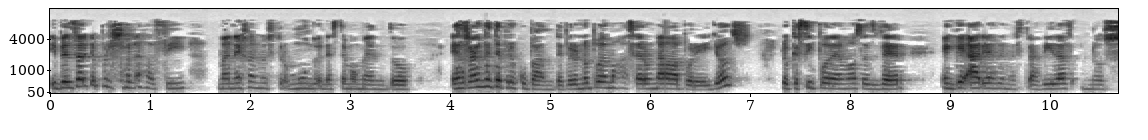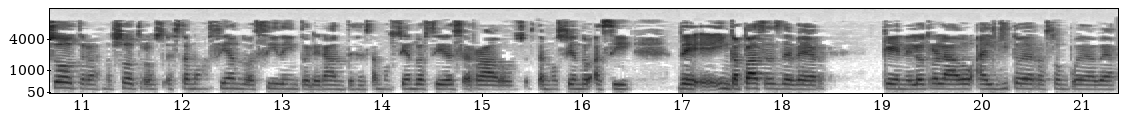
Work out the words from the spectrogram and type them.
Y pensar que personas así manejan nuestro mundo en este momento es realmente preocupante, pero no podemos hacer nada por ellos. Lo que sí podemos es ver en qué áreas de nuestras vidas nosotras, nosotros estamos siendo así de intolerantes, estamos siendo así de cerrados, estamos siendo así de incapaces de ver que en el otro lado algo de razón puede haber.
